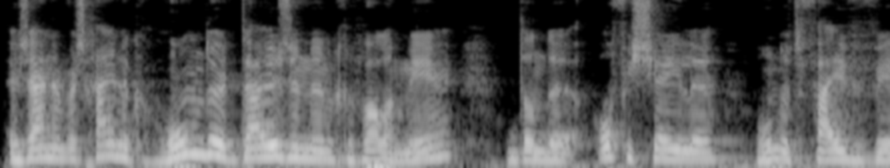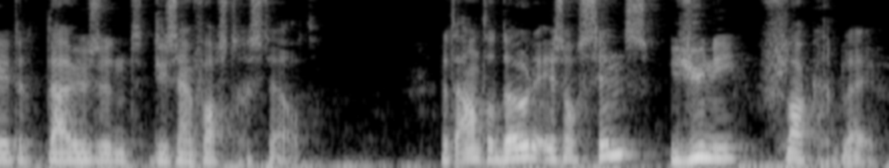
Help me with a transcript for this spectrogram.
Er zijn er waarschijnlijk honderdduizenden gevallen meer dan de officiële 145.000 die zijn vastgesteld. Het aantal doden is al sinds juni vlak gebleven.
